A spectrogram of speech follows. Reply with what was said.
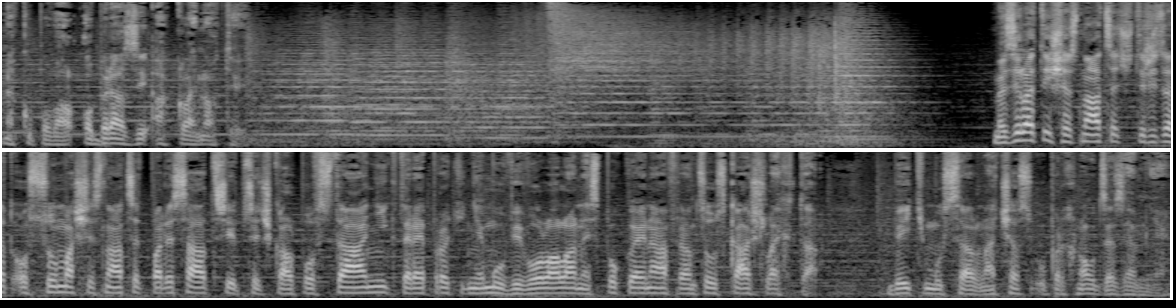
nakupoval obrazy a klenoty. Mezi lety 1648 a 1653 přečkal povstání, které proti němu vyvolala nespokojená francouzská šlechta. Byť musel načas uprchnout ze země.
